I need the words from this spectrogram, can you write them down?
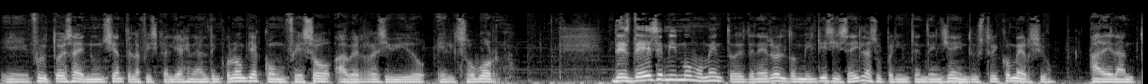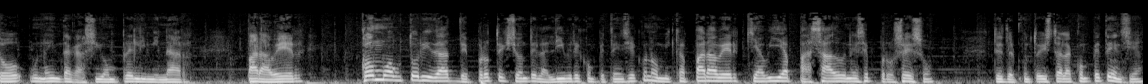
eh, fruto de esa denuncia ante la Fiscalía General de Colombia, confesó haber recibido el soborno. Desde ese mismo momento, desde enero del 2016, la Superintendencia de Industria y Comercio adelantó una indagación preliminar para ver como autoridad de protección de la libre competencia económica para ver qué había pasado en ese proceso desde el punto de vista de la competencia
